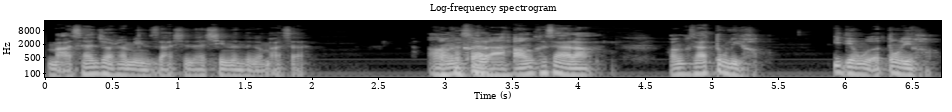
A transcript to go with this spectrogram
马三叫啥名字啊？现在新的那个马三，昂克赛拉昂克赛拉，昂克赛拉动力好，一点五的动力好。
